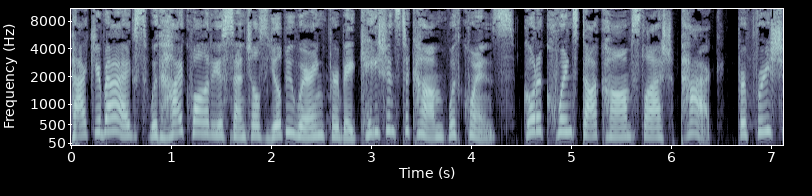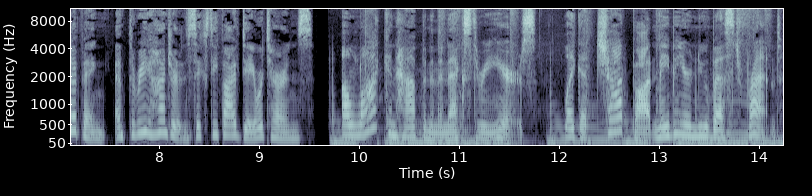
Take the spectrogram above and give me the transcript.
Pack your bags with high-quality essentials you'll be wearing for vacations to come with Quince. Go to quince.com slash pack for free shipping and 365-day returns. A lot can happen in the next three years. Like a chatbot may be your new best friend.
